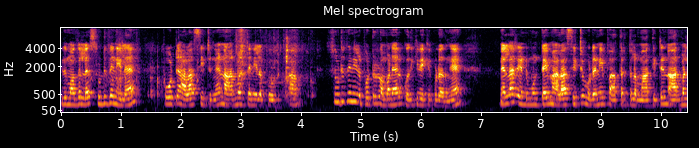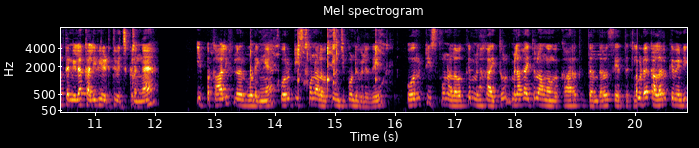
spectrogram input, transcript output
இது முதல்ல சுடுதண்ணியில் போட்டு அலாசிட்டுங்க. நார்மல் தண்ணியில் போட்டு சுடுதண்ணியில் போட்டு ரொம்ப நேரம் கொதிக்க வைக்கக்கூடாதுங்க. நல்லா ரெண்டு மூணு டைம் அலாசிட்டு உடனே பாத்திரத்தில் மாற்றிட்டு நார்மல் தண்ணியில் கழுவி எடுத்து வச்சுக்கணுங்க. இப்போ காலிஃப்ளவர் போடுங்க. ஒரு டீஸ்பூன் அளவுக்கு இஞ்சி பூண்டு விழுது. ஒரு டீஸ்பூன் அளவுக்கு மிளகாய்த்தூள் மிளகாய்த்தூள் அவங்கவுங்க காரத்துக்கு தகுந்த அளவு சேர்த்துக்கலாம். கூட கலருக்கு வேண்டி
